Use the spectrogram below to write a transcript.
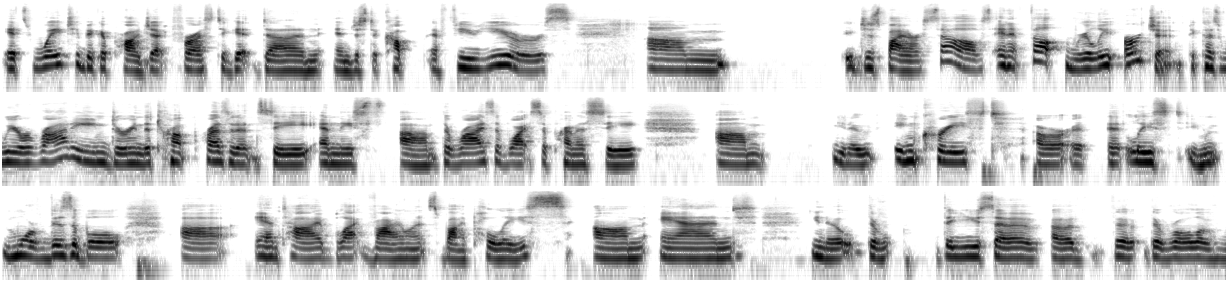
It's way too big a project for us to get done in just a couple, a few years. Um, just by ourselves and it felt really urgent because we were writing during the trump presidency and these um, the rise of white supremacy um, you know increased or at least more visible uh, anti-black violence by police um, and you know the the use of, of the the role of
